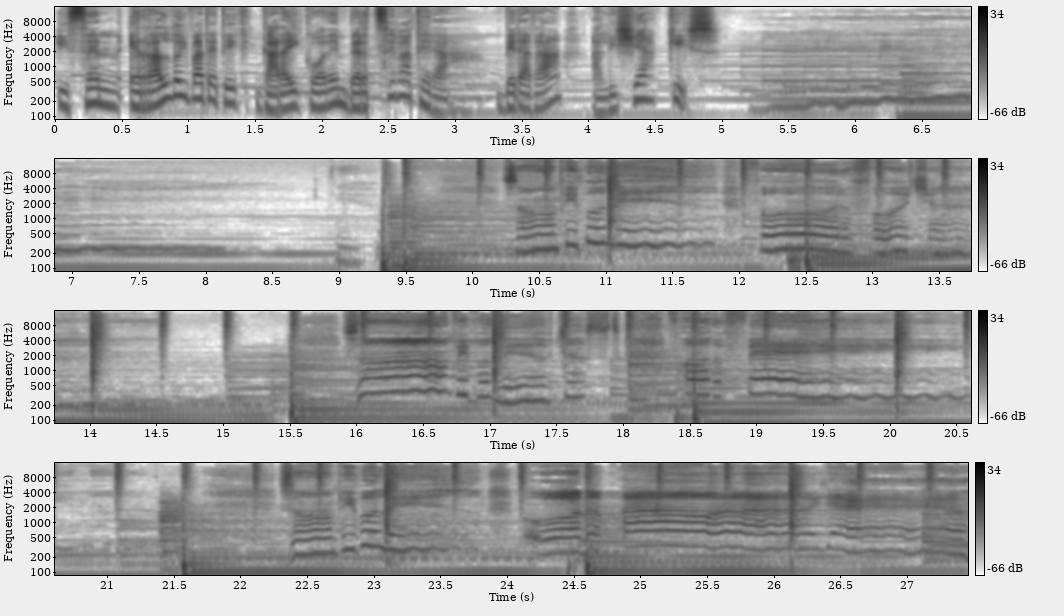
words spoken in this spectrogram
izen erraldoi batetik garaikoa den bertze batera. Bera da Alicia Keys. Some people live for the fortune. Some people live just for the fame. Some people live for the power, yeah.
